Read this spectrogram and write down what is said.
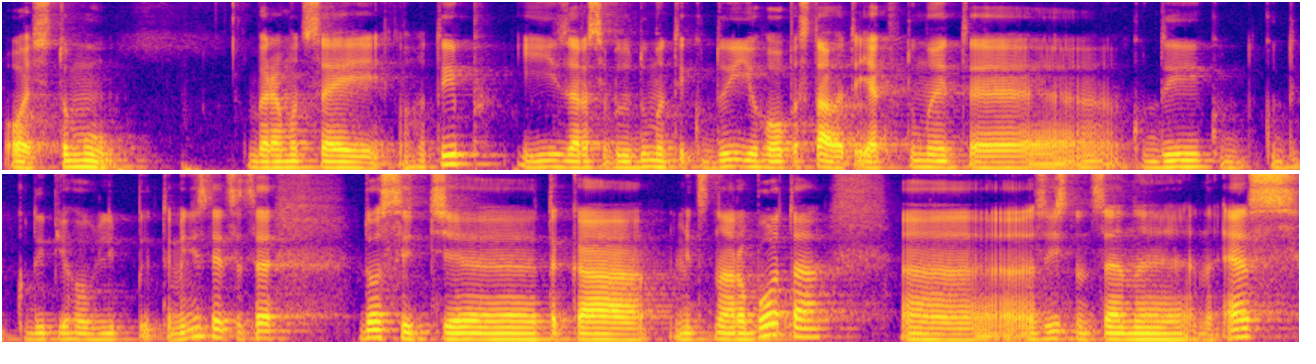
Ось тому беремо цей логотип, і зараз я буду думати, куди його поставити. Як ви думаєте, куди, куди, куди, б його вліпити? Мені здається, це досить е, така міцна робота. Е, звісно, це не, не S,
